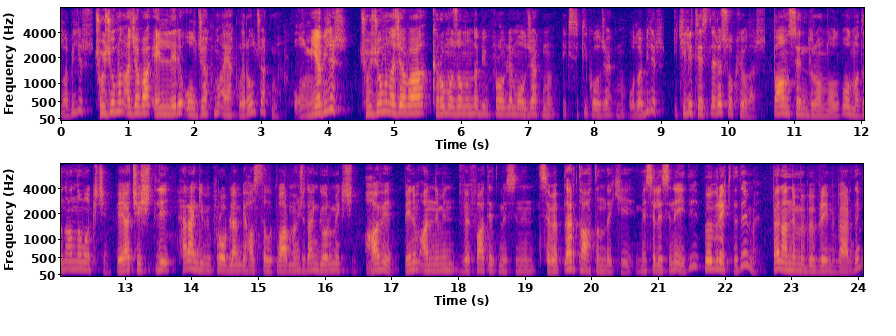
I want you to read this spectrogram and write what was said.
Olabilir. Çocuğumun acaba elleri olacak mı, ayakları olacak mı? Olmayabilir. Çocuğumun acaba kromozomunda bir problem olacak mı? Eksiklik olacak mı? Olabilir. İkili testlere sokuyorlar. Down sendromlu olup olmadığını anlamak için. Veya çeşitli herhangi bir problem, bir hastalık var mı önceden görmek için. Abi benim annemin vefat etmesinin sebepler tahtındaki meselesi neydi? Böbrekti değil mi? Ben anneme böbreğimi verdim.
